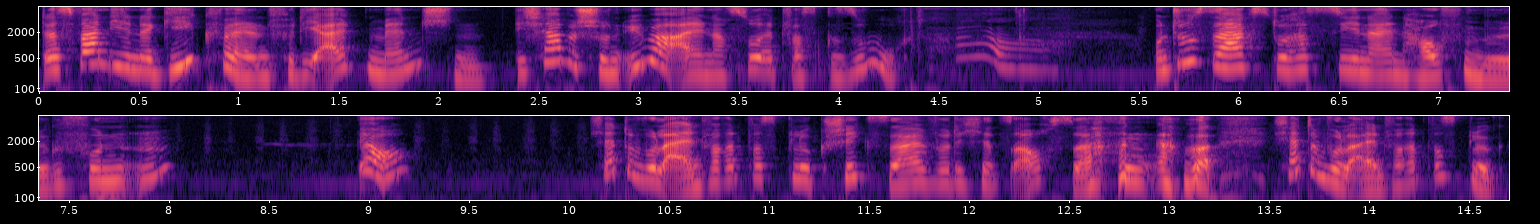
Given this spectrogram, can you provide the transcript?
Das waren die Energiequellen für die alten Menschen. Ich habe schon überall nach so etwas gesucht. Und du sagst, du hast sie in einen Haufen Müll gefunden? Ja. Ich hatte wohl einfach etwas Glück. Schicksal würde ich jetzt auch sagen, aber ich hatte wohl einfach etwas Glück.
